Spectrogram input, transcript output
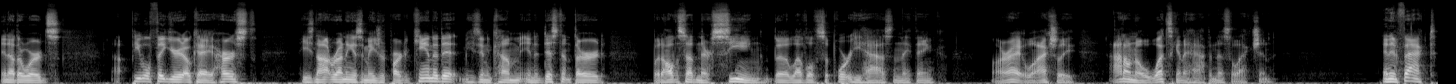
In other words, uh, people figured, okay, Hearst, he's not running as a major party candidate. He's going to come in a distant third. But all of a sudden, they're seeing the level of support he has, and they think, all right, well, actually, I don't know what's going to happen this election. And in fact,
